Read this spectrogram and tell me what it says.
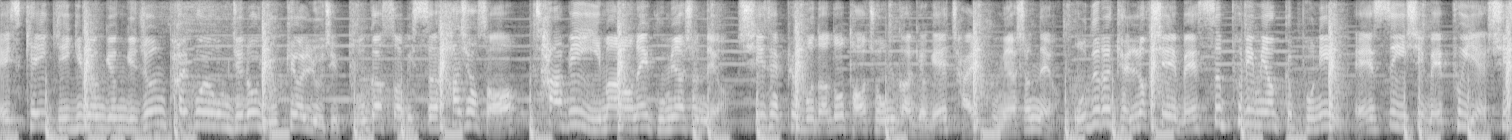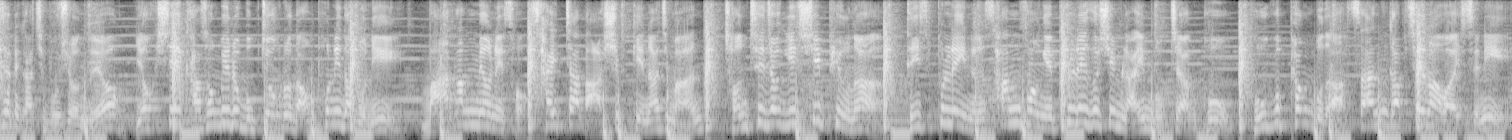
SK 기기 변경 기준 89요금제로 6개월 유지, 부가 서비스 하셔서 차비 2만원에 구매하셨네요. 시세표보다도 더 좋은 가격에 잘 구매하셨네요. 오늘은 갤럭시의 매스 프리미엄급 폰인 S20 FE의 시세를 같이 보셨는데요. 역시 가성비를 목적으로 나온 폰이다 보니 마감면에서 살짝 아쉽긴 하지만 전체적인 CPU나 디스플레이는 삼성의 플래그십 라인 못지않고 보급형보다 싼 값에 나와 있으니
